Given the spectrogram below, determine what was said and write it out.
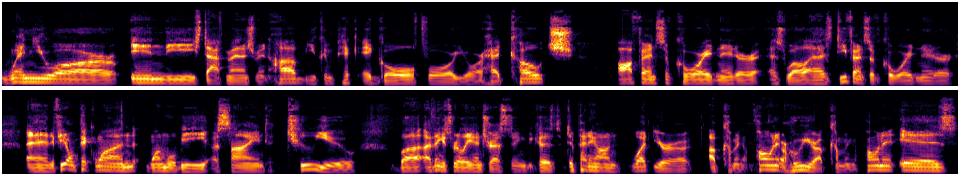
when you are in the staff management hub, you can pick a goal for your head coach, offensive coordinator, as well as defensive coordinator. And if you don't pick one, one will be assigned to you. But I think it's really interesting because depending on what your upcoming opponent or who your upcoming opponent is,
